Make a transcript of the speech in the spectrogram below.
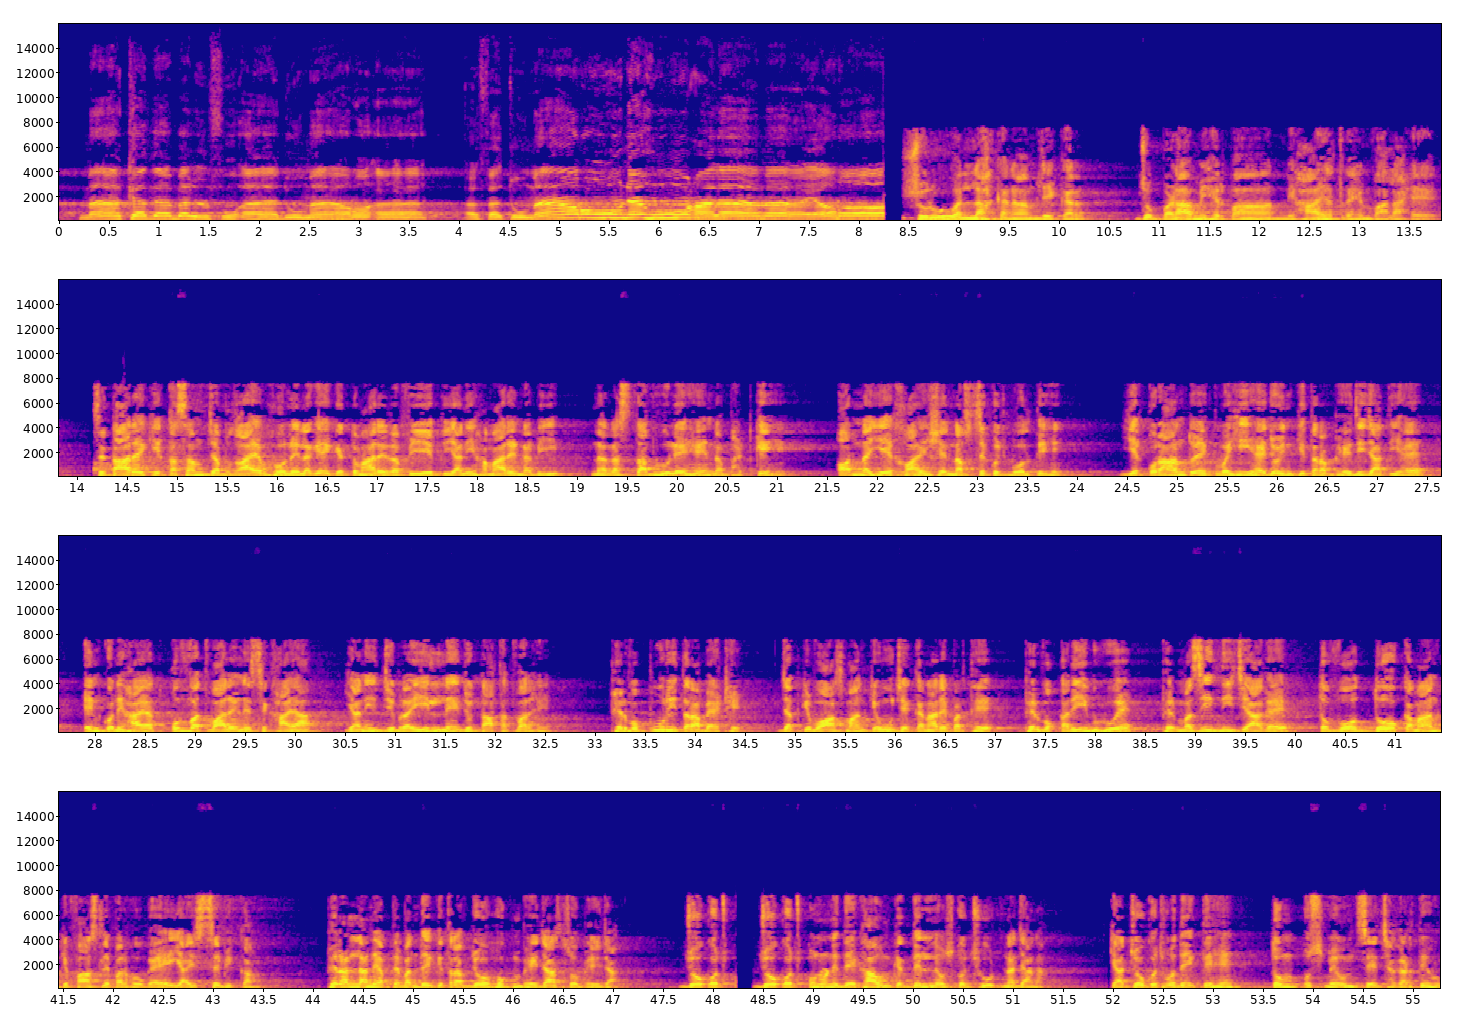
ما كذب الفؤاد ما رأى افتمارونه على ما يرى؟ شروع اللہ کا نام لے کر جو بڑا مہربان، نہایت رحم والا ہے۔ ستارے کی قسم جب غائب ہونے لگے کہ تمہارے رفیق یعنی ہمارے نبی، نہ رستہ بھولے ہیں، نہ بھٹکے ہیں، اور نہ یہ خواہش نفس سے کچھ بولتے ہیں۔ یہ قرآن تو ایک وہی ہے جو ان کی طرف بھیجی جاتی ہے۔ ان کو نہایت قوت والے نے سکھایا یعنی جبرائیل نے جو طاقتور ہیں۔ پھر وہ پوری طرح بیٹھے، جبکہ وہ آسمان کے اونچے کنارے پر تھے، پھر وہ قریب ہوئے، پھر مزید نیچے آ گئے، تو وہ دو کمان کے فاصلے پر ہو گئے یا اس سے بھی کم۔ پھر اللہ نے اپنے بندے کی طرف جو حکم بھیجا، سو بھیجا۔ جو کچھ جو کچھ انہوں نے دیکھا، ان کے دل نے اس کو جھوٹ نہ جانا۔ کیا جو کچھ وہ دیکھتے ہیں، تم اس میں ان سے جھگڑتے ہو؟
